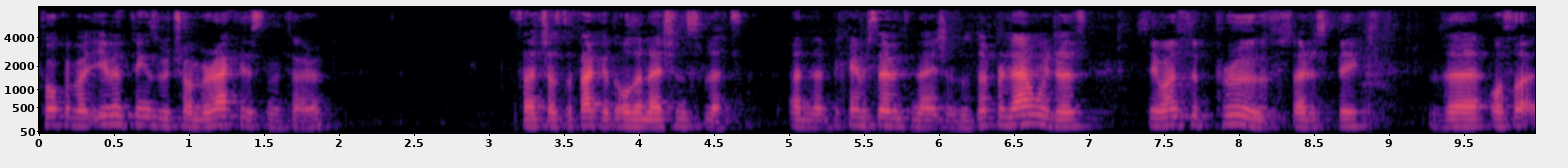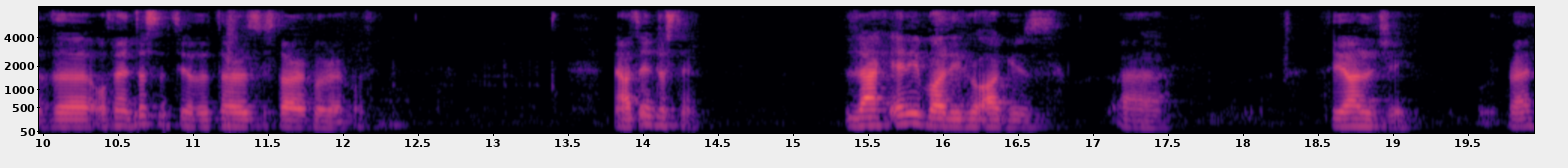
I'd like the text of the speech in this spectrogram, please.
talk about even things which are miraculous in the Torah, such as the fact that all the nations split and there became 70 nations with different languages. So he wants to prove, so to speak, the, the authenticity of the Torah's historical record. Now it's interesting. Like anybody who argues uh, theology, right?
